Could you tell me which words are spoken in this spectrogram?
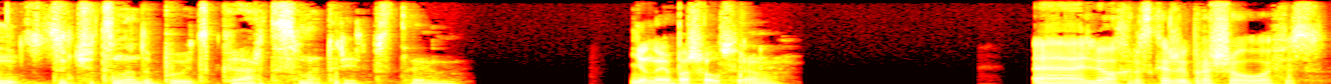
Ну, тут что-то надо будет карты смотреть постоянно. Не, ну я пошел все равно. Лех, расскажи про шоу-офис.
